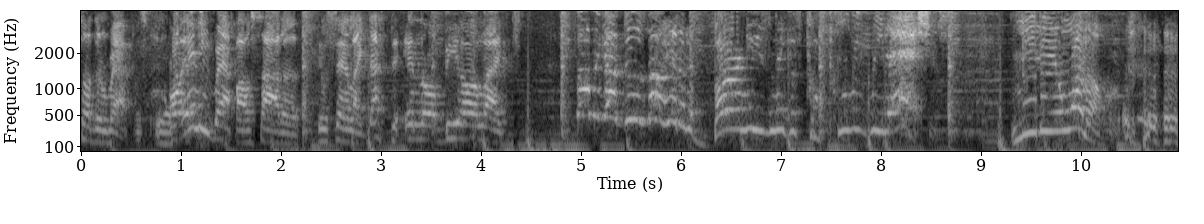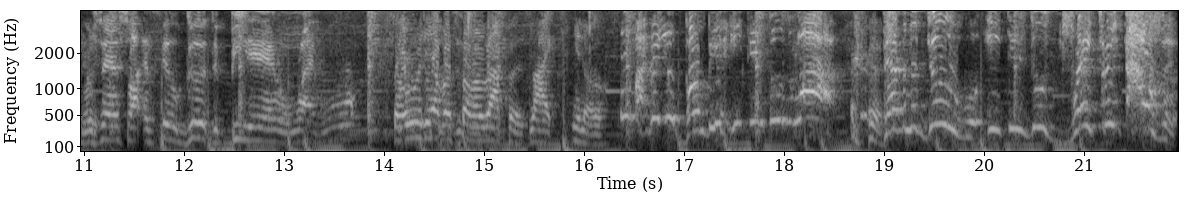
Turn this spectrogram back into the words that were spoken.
Southern rappers. Or any rap outside of, you know what I'm saying? Like, that's the end all be all. Like, all we gotta do is out here to burn these niggas completely to ashes. Me being one of them. you know what I'm saying? So I can feel good to be there and like, So who are the other Southern rappers? Like, you know, Hey, my man, you bum be eat these dudes alive. Devin the dude will eat these dudes. Dre 3000.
